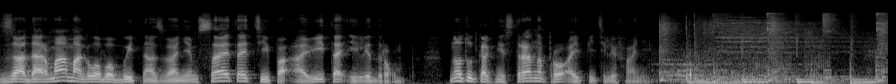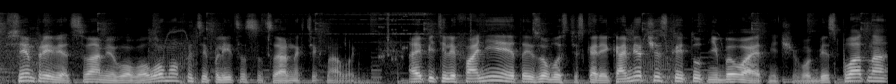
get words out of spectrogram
Задарма могло бы быть названием сайта типа Авито или Дром. Но тут, как ни странно, про IP-телефонию. Всем привет, с вами Вова Ломов и Теплица социальных технологий. IP-телефония это из области скорее коммерческой, тут не бывает ничего бесплатно,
